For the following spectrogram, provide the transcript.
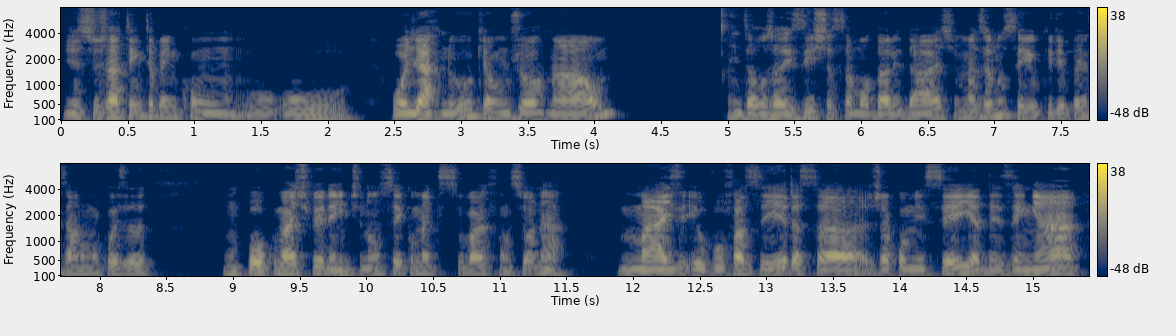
Isso já tem também com o, o, o Olhar Nu, que é um jornal, então já existe essa modalidade, mas eu não sei, eu queria pensar numa coisa um pouco mais diferente. Não sei como é que isso vai funcionar, mas eu vou fazer essa. Já comecei a desenhar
